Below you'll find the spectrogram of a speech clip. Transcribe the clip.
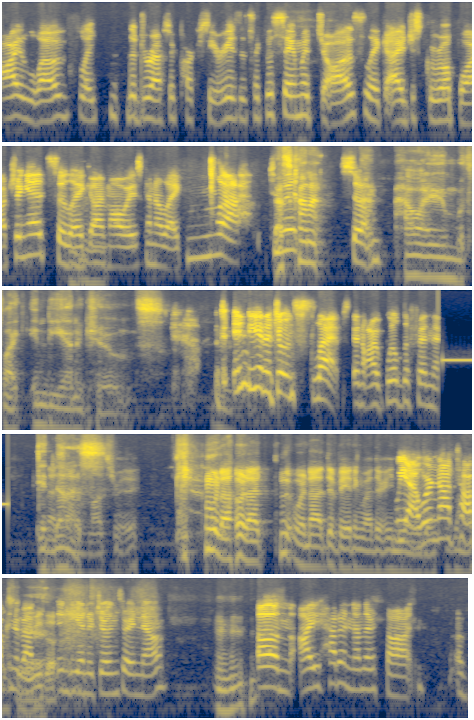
I love like the Jurassic Park series. It's like the same with Jaws. Like I just grew up watching it, so like Mhm. I'm always gonna like mwah to That's kind of so how I am with like Indiana Jones. Indiana Jones slaps, and I will defend that. It That's does. monster we're not. We're not. We're not debating whether. Well, Indiana yeah, we're not talking about monster movie, Indiana Jones right now. Though. Mhm. Um, I had another thought. Of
